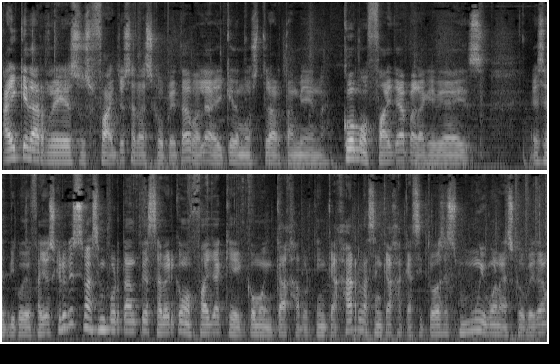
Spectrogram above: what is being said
Hay que darle esos fallos a la escopeta, ¿vale? Hay que demostrar también cómo falla para que veáis ese tipo de fallos. Creo que es más importante saber cómo falla que cómo encaja, porque encajar las encaja casi todas, es muy buena escopeta.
